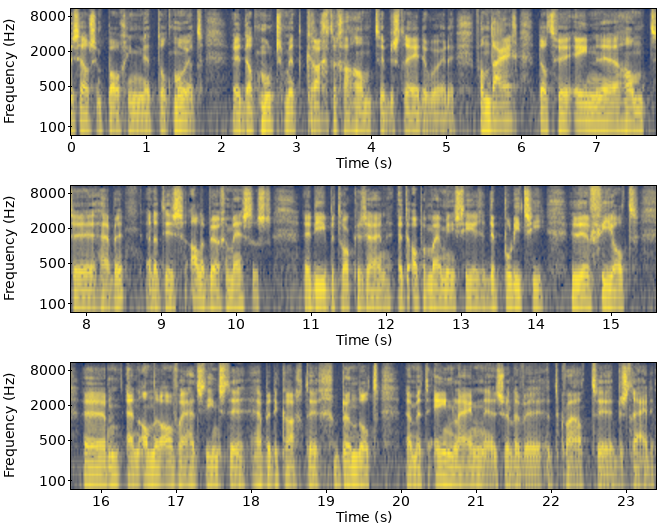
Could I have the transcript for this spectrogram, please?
zelfs een poging tot moord. Dat moet met krachtige hand bestreden worden. Vandaar dat we één hand hebben. En dat is alle burgemeesters die betrokken zijn. Het Openbaar Ministerie, de politie, de FIOD... Um, en andere overheidsdiensten hebben de krachten gebundeld. En met één lijn zullen we het kwaad bestrijden.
